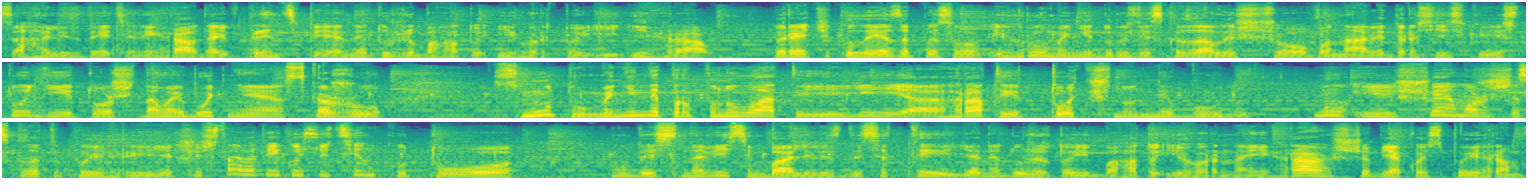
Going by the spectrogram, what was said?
взагалі, здається, не грав, да й в принципі я не дуже багато ігор то і, і грав. До речі, коли я записував ігру, мені друзі сказали, що вона від російської студії, тож на майбутнє скажу. Смуту мені не пропонувати, її я грати точно не буду. Ну і що я можу ще сказати по ігрі? Якщо ставити якусь оцінку, то ну десь на 8 балів із 10. Я не дуже то і багато ігор наіграв, щоб якось по іграм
